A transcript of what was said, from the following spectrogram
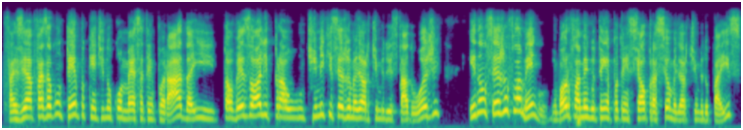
fazia, faz algum tempo que a gente não começa a temporada e talvez olhe para um time que seja o melhor time do estado hoje e não seja o Flamengo. Embora o Flamengo tenha potencial para ser o melhor time do país,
